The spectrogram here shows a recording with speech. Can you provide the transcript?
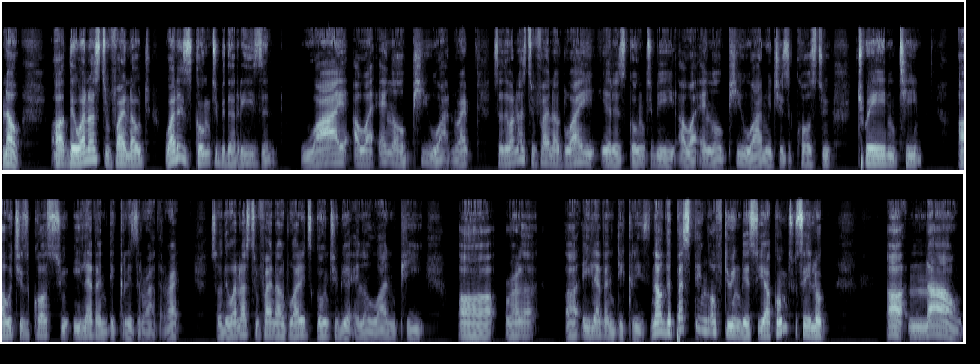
Now, uh, they want us to find out what is going to be the reason why our angle P1, right? So they want us to find out why it is going to be our angle P1, which is equals to 20, uh, which is equals to 11 degrees rather, right? So they want us to find out what it's going to be your angle 1P, uh, rather uh, 11 degrees. Now, the best thing of doing this, you are going to say, look, uh, now,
